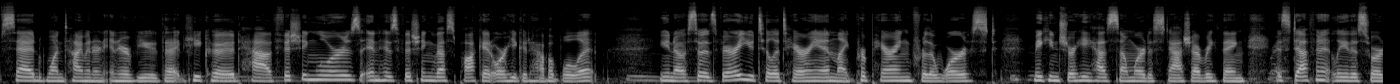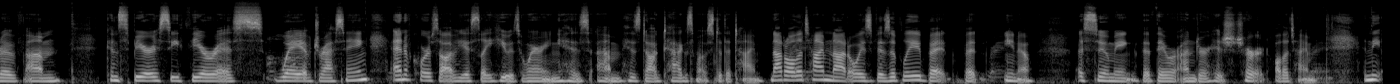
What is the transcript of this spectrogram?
said one time in an interview that he could have fishing lures in his fishing vest pocket or he could have a bullet. You know, so it's very utilitarian, like preparing for the worst, making sure he has somewhere to stash everything. It's definitely the sort of um, conspiracy theorists way of dressing. And of course, obviously, he was wearing his um, his dog tags most of the time. Not all the time, not always visibly, but but you know, assuming that they were under his shirt all the time. And the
